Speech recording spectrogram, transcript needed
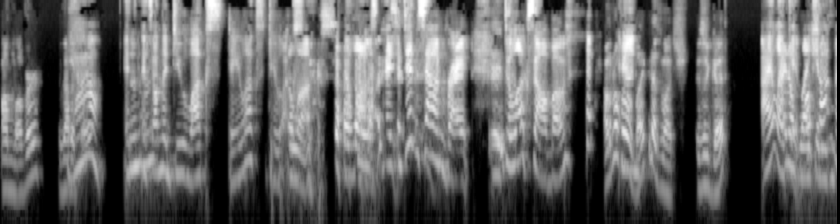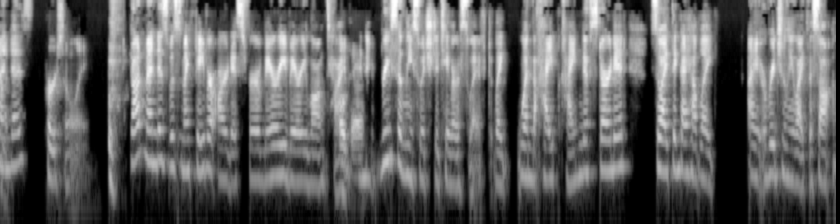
On Lover? Is that a? Yeah. It, Mhm. It's on the Deluxe, Deluxe, Deluxe, Deluxe. Deluxe. It didn't sound right. Deluxe album. I don't know if I would like it as much. Is it good? I like I don't it. Well, it as Shawn. Mendes. Personally. Shawn Mendes was my favorite artist for a very, very long time. Okay. And it recently switched to Taylor Swift, like when the hype kind of started. So I think I have like, I originally liked the song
